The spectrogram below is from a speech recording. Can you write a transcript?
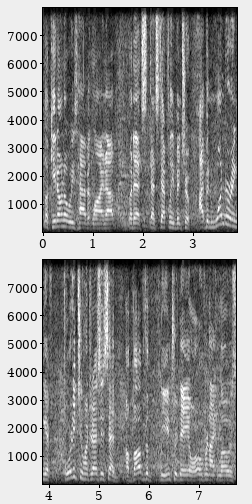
look, you don't always have it line up, but that's that's definitely been true. I've been wondering if 4,200, as I said, above the, the intraday or overnight lows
